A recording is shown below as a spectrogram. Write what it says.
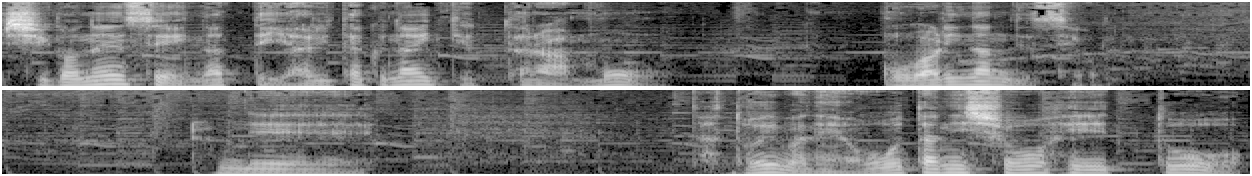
45年生になってやりたくないって言ったらもう終わりなんですよ。で例えばね大谷翔平と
